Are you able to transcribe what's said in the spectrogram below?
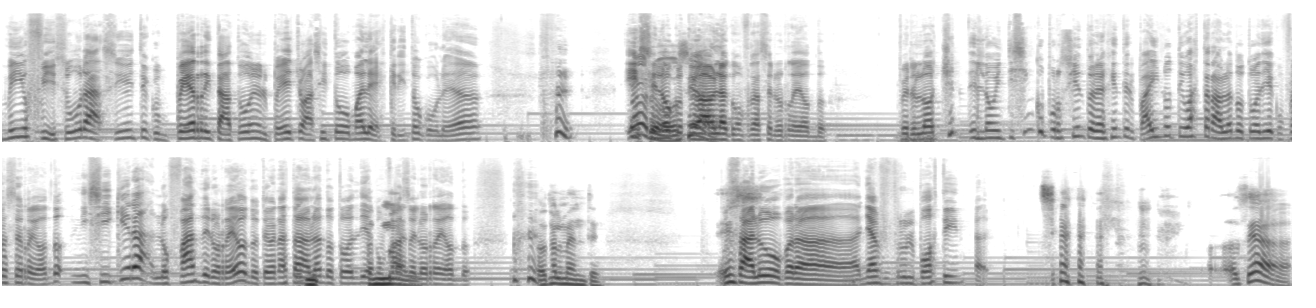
medio fisura, así, viste, con perry tatuado en el pecho, así todo mal escrito. Ese Claro, loco o te sea- habla con frase de los redondos. Pero el, 80 el 95% de la gente del país no te va a estar hablando todo el día con frase redondo. Ni siquiera los fans de los redondos te van a estar hablando todo el día con Mal. frase de los redondos. Totalmente. Un Es- saludo para Ñanfi Frul Posting. o sea,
